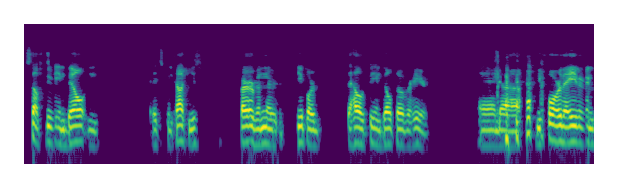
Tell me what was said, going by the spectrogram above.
stuff being built. And it's Kentucky's bourbon. There, people are the hell is being built over here. And uh, before they even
